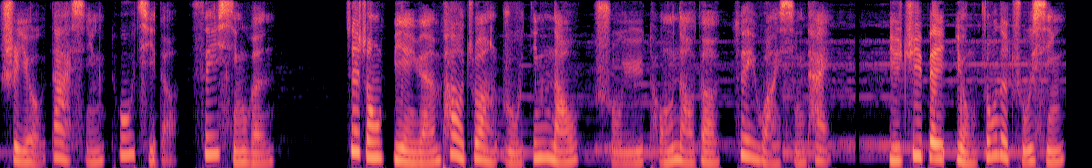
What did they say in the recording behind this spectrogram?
是有大型凸起的 C 型纹，这种扁圆泡状乳钉脑属于铜脑的最晚形态，已具备蛹中的雏形。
